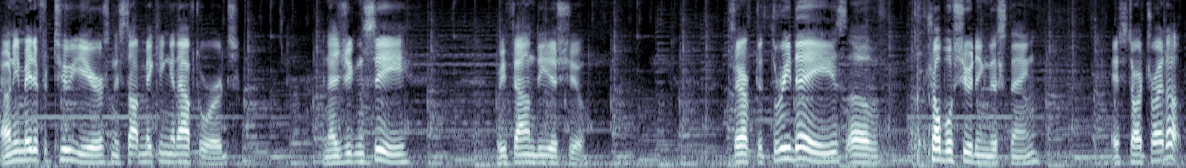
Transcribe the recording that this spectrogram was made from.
I only made it for two years and they stopped making it afterwards. And as you can see, we found the issue. So after three days of troubleshooting this thing, it starts right up.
